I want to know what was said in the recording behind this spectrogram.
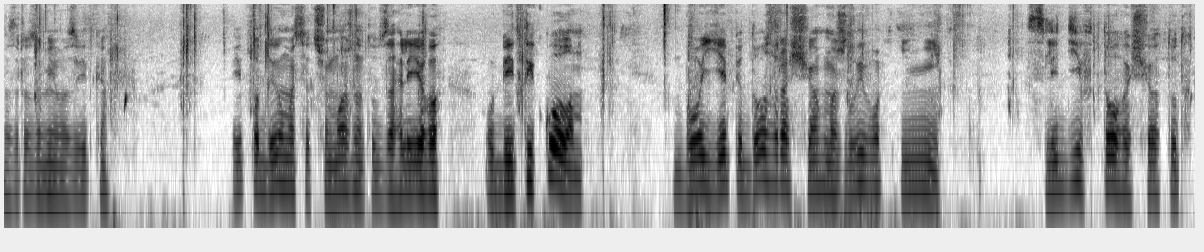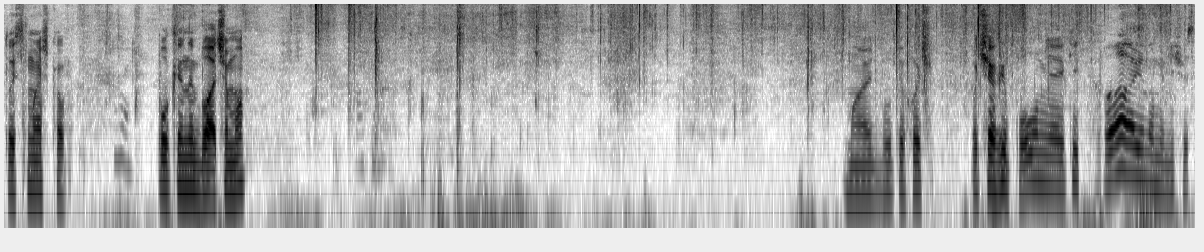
Зрозуміло звідки. І подивимося, чи можна тут взагалі його обійти колом. Бо є підозра, що можливо і ні. Слідів того, що тут хтось мешкав, поки не бачимо. Мають бути хоч очаги полум'я якісь. Ай, на мені щось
